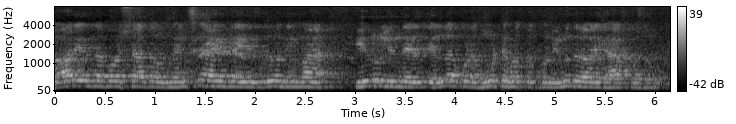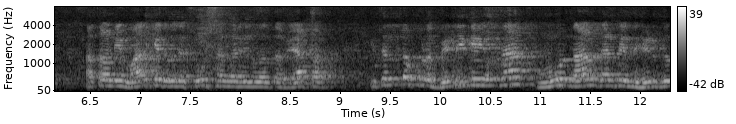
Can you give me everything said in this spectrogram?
ಲಾರಿಯಿಂದ ಬಹುಶಃ ಅದು ಮೆಣಸಿನಕಾಯಿಂದ ಹಿಡಿದು ನಿಮ್ಮ ಈರುಳ್ಳಿಯಿಂದ ಹಿಡಿದು ಎಲ್ಲ ಕೂಡ ಮೂಟೆ ಹೊತ್ತುಕೊಂಡು ಇನ್ನೊಂದು ಅವರಿಗೆ ಹಾಕೋದು ಅಥವಾ ನೀವು ಮಾರ್ಕೆಟ್ಗೆ ಹೋದರೆ ಫ್ರೂಟ್ಸ್ ಅಂಗಡಿ ಇರುವಂಥ ವ್ಯಾಪಾರ. ಇದೆಲ್ಲ ಕೂಡ ಬೆಳಿಗ್ಗೆಯಿಂದ ಮೂರು, ನಾಲ್ಕು ಗಂಟೆಯಿಂದ ಹಿಡಿದು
